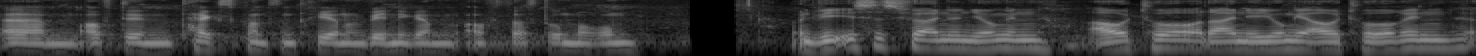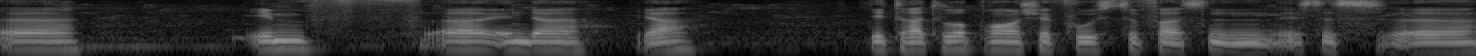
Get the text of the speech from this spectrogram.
ähm, auf den Text konzentrieren und weniger auf das drumherum. Und wie ist es für einen jungen Autor oder eine junge Autorin äh, im, äh, in der ja, Literaturbranche Fuß zu fassen? Ist es, äh,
